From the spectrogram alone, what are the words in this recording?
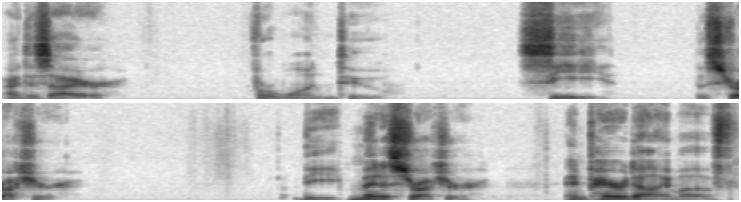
I desire for one to see the structure the metastructure and paradigm of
